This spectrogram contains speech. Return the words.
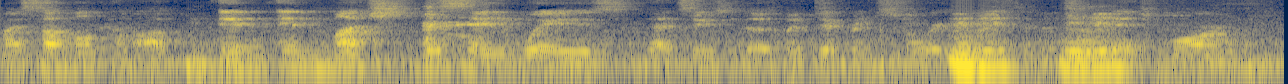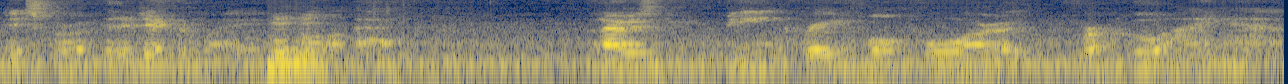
my son will come up Mhm. in, in much the same ways that Susie does, but different stories. Mhm. And it's, Mhm. it's more, it's growth in a different way, and all of that. But I was being grateful for for who I am,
